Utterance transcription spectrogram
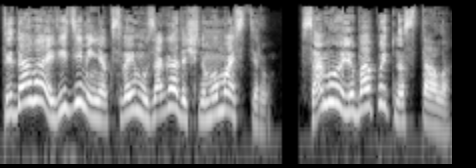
Ты давай, веди меня к своему загадочному мастеру. Самое любопытно стало,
